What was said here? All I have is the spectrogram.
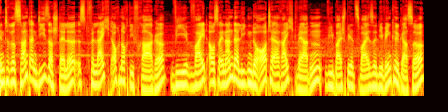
Interessant an dieser Stelle ist vielleicht auch noch die Frage, wie weit auseinanderliegende Orte erreicht werden, wie beispielsweise die Winkelgasse,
